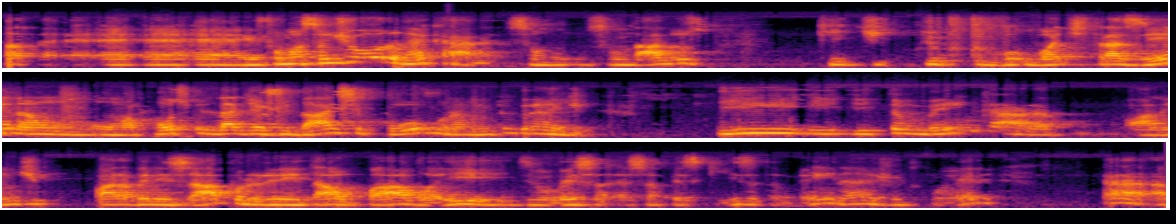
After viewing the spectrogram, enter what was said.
tá, é, é, é, é, informação de ouro, né, cara? São, são dados que te, vão te trazer né, um, uma possibilidade de ajudar esse povo né, muito grande. E, e, e também, cara, além de parabenizar por orientar o Pablo aí, desenvolver essa, essa pesquisa também, né, junto com ele. Cara,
